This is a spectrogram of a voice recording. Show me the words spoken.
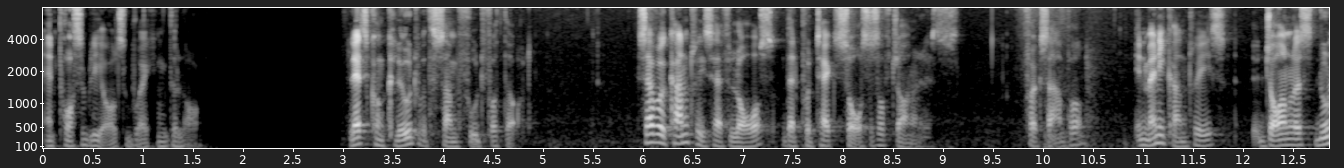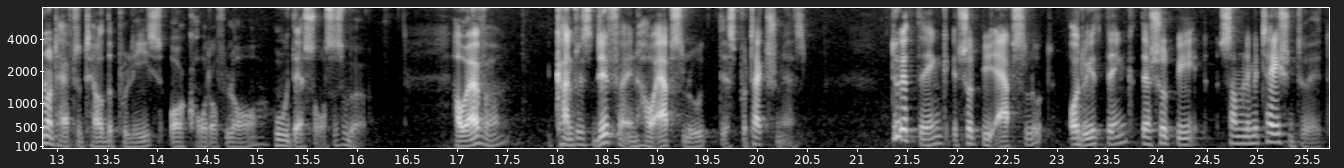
and possibly also breaking the law. Let's conclude with some food for thought. Several countries have laws that protect sources of journalists. For example, in many countries, journalists do not have to tell the police or court of law who their sources were. However, countries differ in how absolute this protection is. Do you think it should be absolute, or do you think there should be some limitation to it?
